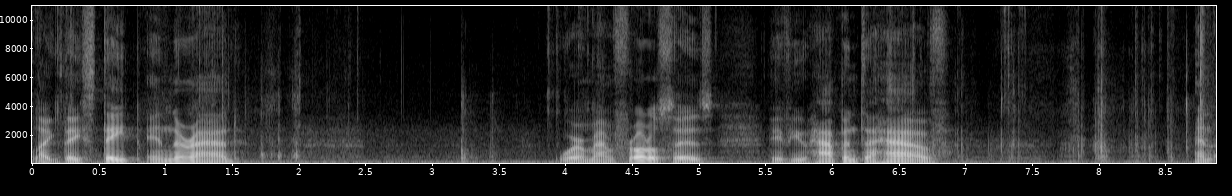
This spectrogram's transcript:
like they state in their ad where Manfrotto says if you happen to have an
